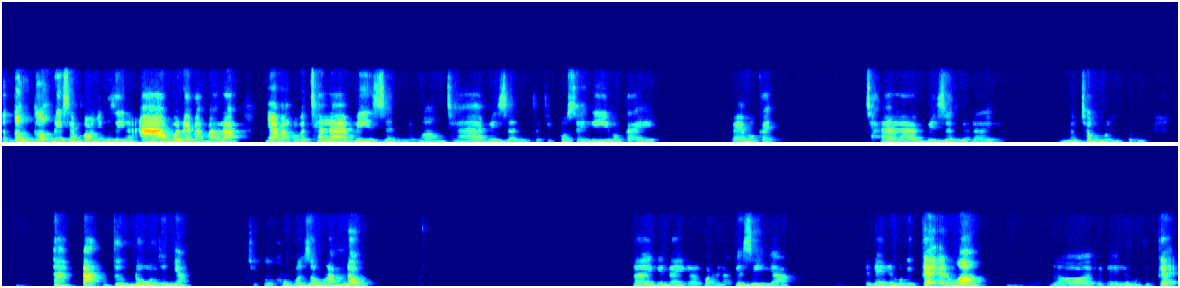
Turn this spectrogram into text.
Cứ tưởng tượng đi xem có những gì là à vừa nãy bạn bảo là nhà bạn có cái television đúng không? Television. Thì cô sẽ ghi một cái, vẽ một cái television ở đây. Nó trông nó cũng tạm tạm tương đối thì nhá. Chứ cũng không có giống lắm đâu. Đây, cái này là gọi là cái gì nhỉ? Phải để lên một cái kệ, đúng không? Rồi, phải để lên một cái kệ.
